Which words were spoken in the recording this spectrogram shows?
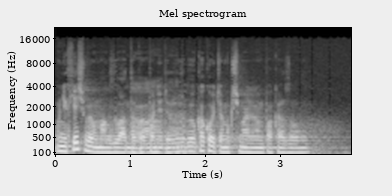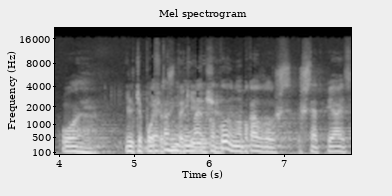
У них есть VO Max 2 такое Да, понятие? да. Какой у тебя максимальный он показывал? Ой. Или тебе пофиг я тоже не такие понимаю, вещи? какой, но он показывал ш- 65.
